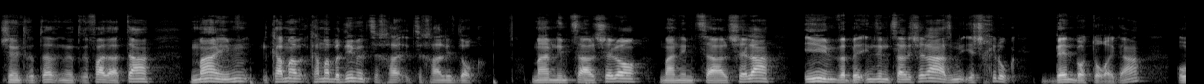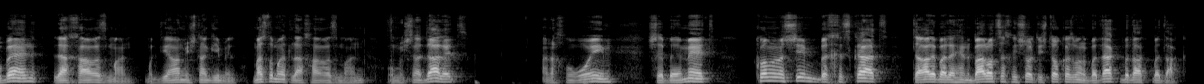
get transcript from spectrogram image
שנטרפה דעתה, מים, כמה, כמה בדים היא צריכה, צריכה לבדוק. מה אם נמצא על שלו, מה נמצא על שלה, אם, ואם זה נמצא על שלה אז יש חילוק בין באותו רגע ובין לאחר הזמן. מגדירה משנה ג' מה זאת אומרת לאחר הזמן? ומשנה ד' אנחנו רואים שבאמת כל הנשים בחזקת טהרה לבעליהן, בעל לא צריך לשאול את אשתו כל הזמן, בדק, בדק, בדק.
